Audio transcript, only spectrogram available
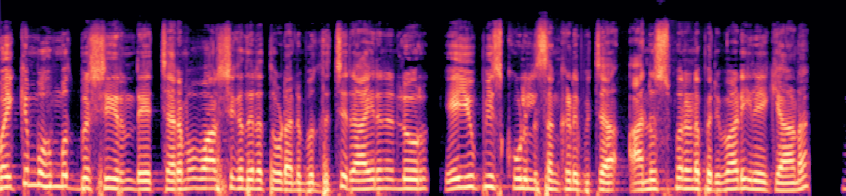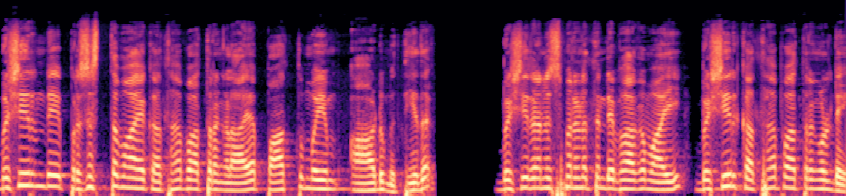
വൈക്കം മുഹമ്മദ് ബഷീറിന്റെ ചരമവാർഷിക ദിനത്തോടനുബന്ധിച്ച് രായരനല്ലൂർ എ യു പി സ്കൂളിൽ സംഘടിപ്പിച്ച അനുസ്മരണ പരിപാടിയിലേക്കാണ് ബഷീറിന്റെ പ്രശസ്തമായ കഥാപാത്രങ്ങളായ പാത്തുമ്മയും ആടുമെത്തിയത് ബഷീർ അനുസ്മരണത്തിന്റെ ഭാഗമായി ബഷീർ കഥാപാത്രങ്ങളുടെ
